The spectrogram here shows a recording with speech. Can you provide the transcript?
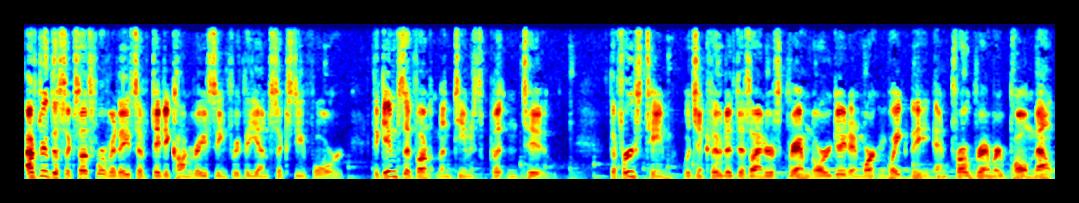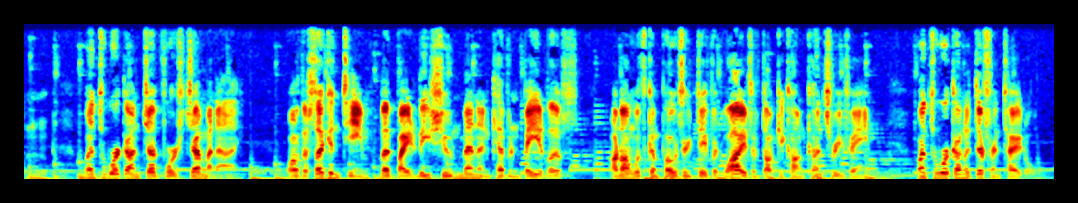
After the successful release of Diddy Kong Racing for the N64, the game's development team split in two. The first team, which included designers Graham Norgate and Martin Wakeley and programmer Paul Mountain, went to work on Jet Force Gemini, while the second team, led by Lee Schuneman and Kevin Bayliss, along with composer David Wise of Donkey Kong Country fame, went to work on a different title.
